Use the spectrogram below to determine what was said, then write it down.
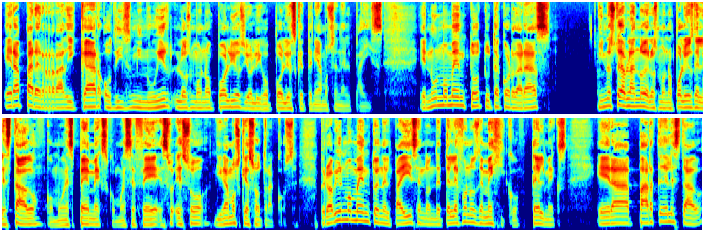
era para erradicar o disminuir los monopolios y oligopolios que teníamos en el país. En un momento, tú te acordarás, y no estoy hablando de los monopolios del Estado, como es Pemex, como es FE, eso, eso digamos que es otra cosa. Pero había un momento en el país en donde Teléfonos de México, Telmex, era parte del Estado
